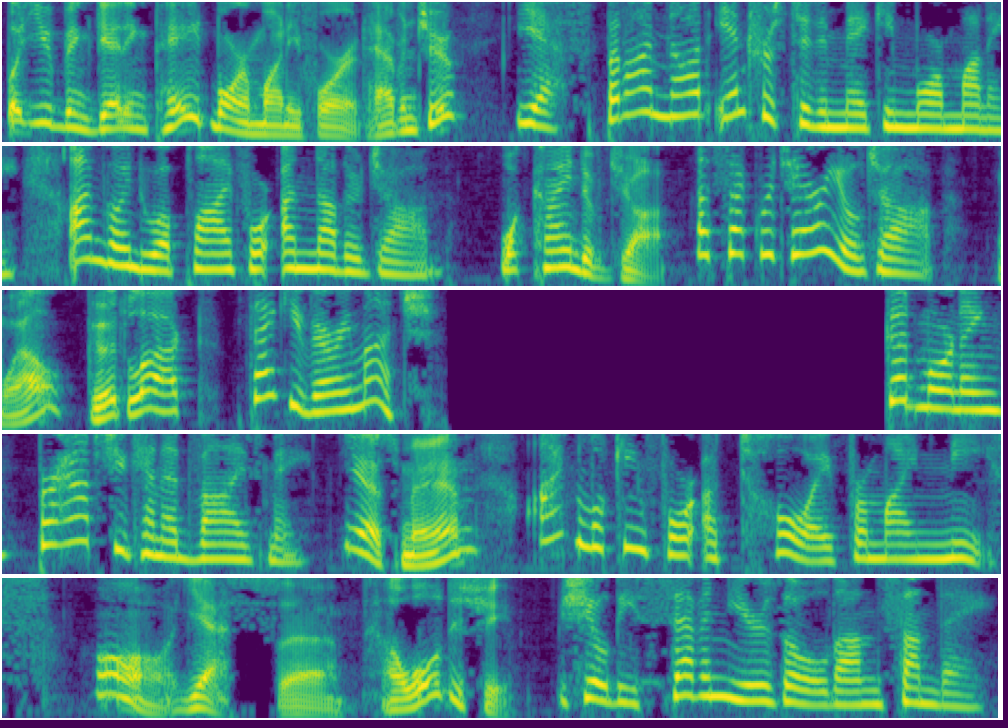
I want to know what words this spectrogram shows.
But you've been getting paid more money for it, haven't you? Yes, but I'm not interested in making more money. I'm going to apply for another job. What kind of job? A secretarial job. Well, good luck. Thank you very much. Good morning. Perhaps you can advise me. Yes, ma'am. I'm looking for a toy for my niece. Oh, yes. Uh, how old is she? She'll be seven years old on Sunday.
